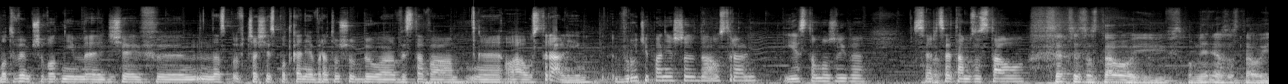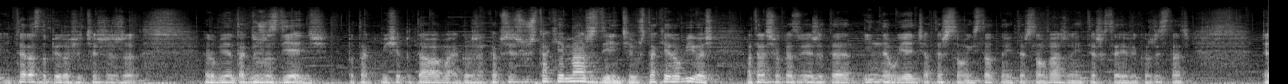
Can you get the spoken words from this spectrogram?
Motywem przewodnim e, dzisiaj w, na, w czasie spotkania w ratuszu była wystawa e, o Australii. Wróci Pan jeszcze do Australii? Jest to możliwe? Serce tam zostało? Serce zostało i wspomnienia zostały i teraz dopiero się cieszę, że robiłem tak dużo zdjęć, bo tak mi się pytała moja koleżanka, przecież już takie masz zdjęcie, już takie robiłeś, a teraz się okazuje, że te inne ujęcia też są istotne i też są ważne i też chcę je wykorzystać. E,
